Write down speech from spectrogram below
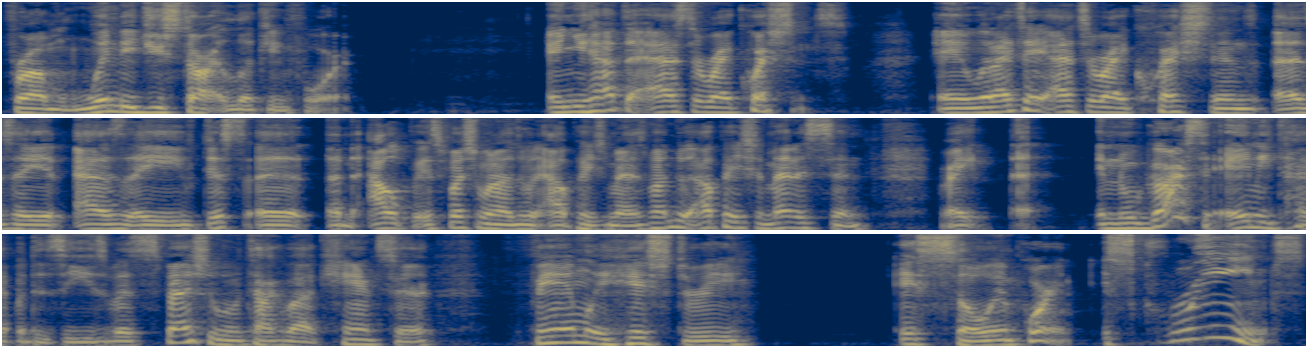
from when did you start looking for it? And you have to ask the right questions. And when I say ask the right questions as a as a just a, an out, especially when I'm doing outpatient medicine, when I'm doing outpatient medicine, right? In regards to any type of disease, but especially when we talk about cancer, family history is so important. It screams.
